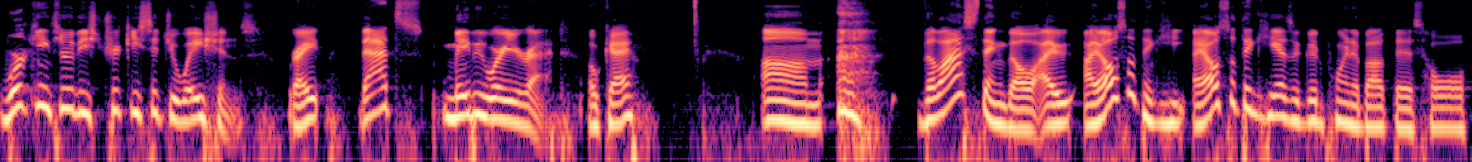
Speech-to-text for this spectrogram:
working through these tricky situations, right? That's maybe where you're at, okay? Um the last thing though, I I also think he I also think he has a good point about this whole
